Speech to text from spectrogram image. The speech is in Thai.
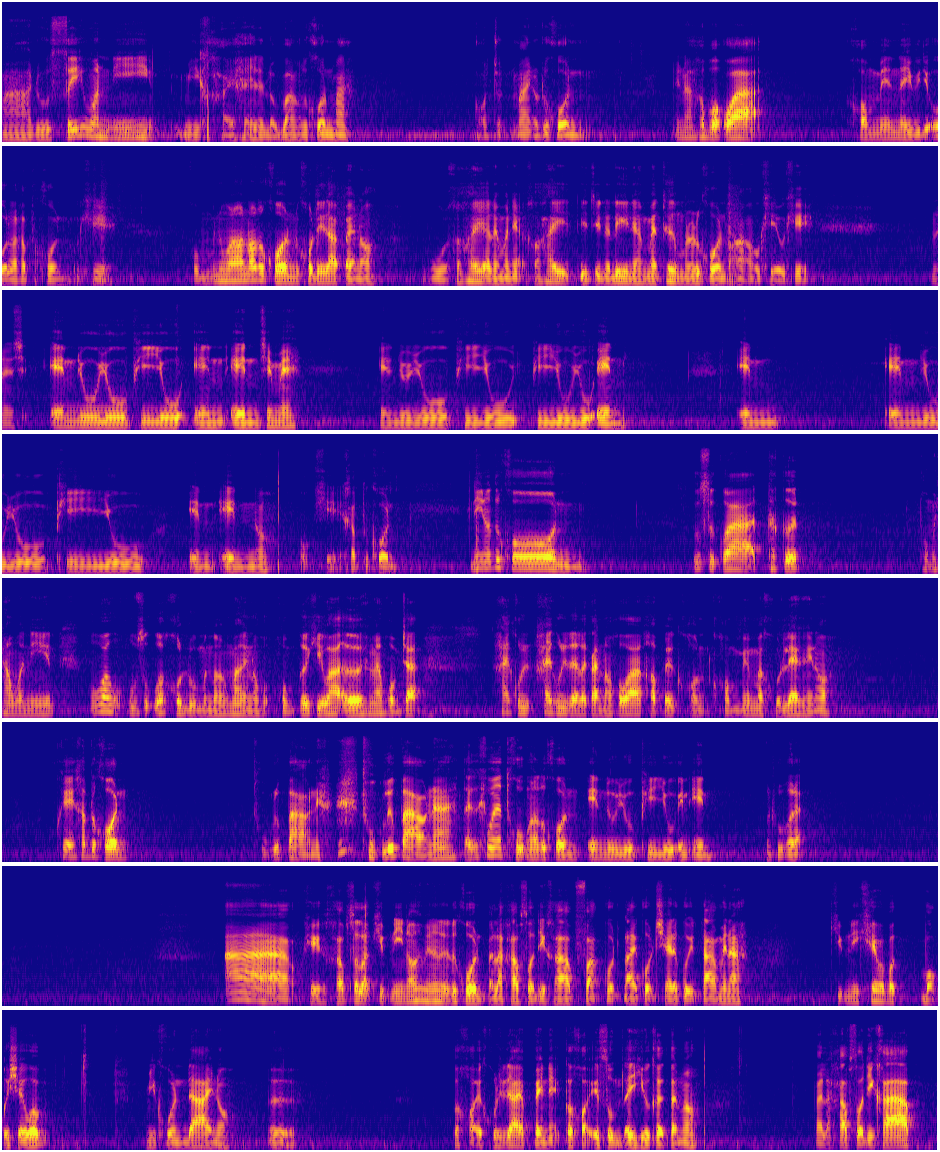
มาดูซิวันนี้มีใครให้อะไรเราบ้างทุกคนมาก่อจดหมายนะทุกคน นี่นะเขาบอกว่า คอมเมนต์ในวิดีโอแล้วครับทุกคนโอเค ผมนึกว่าเนาะทุกคนคนที่ได้ไปเนาะโอ้โหเขาให้อะไรมาเนี่ยเขาให้ดีเจิเนอรี่นะแมทเทอร์มาแล้วทุกคนอ่าโอเคโอเคเนี่ย N U U P U N N ใช่ไหม N U U P U P U U N N N U U P U n n เนาะโอเคครับทุกคน นี่เนาะทุกคน รู้สึกว่าถ้าเกิด ผมไม่ทำวันนี้เพราะว่ารู้สึกว่าคนดูมันน้อยมากเลยเนาะผมก็คิดว่าเออทั้งนั้นผมจะให้คุณให้คุณดีเลยละกันเนาะเพราะว่าเขาเป็นคนคอมเมนต์มาคนแรกไงเนาะโอเคครับทุกคน ถูกหรือเปล่าเนี่ย ถูกหรือเปล่านะ แต่ก็คิดว่าจะถูกนะทุกคน n u u p u n n มันถูกก็แหละ อ่าโอเคครับสำหรับคลิปนี้เนาะพี่น้องทุกคนไปแล้วครับ สวัสดีครับ ฝากกดไลค์กดแชร์และกดติดตามไว้นะ คลิปนี้แค่มาบอกไปเฉยว่า มีคนได้เนาะเออ ก็ขอให้คนที่ได้ไปเนี่ยก็ขอให้สุ่มได้ฮิวกันกันเนาะไปแล้วครับ สวัสดีครับ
